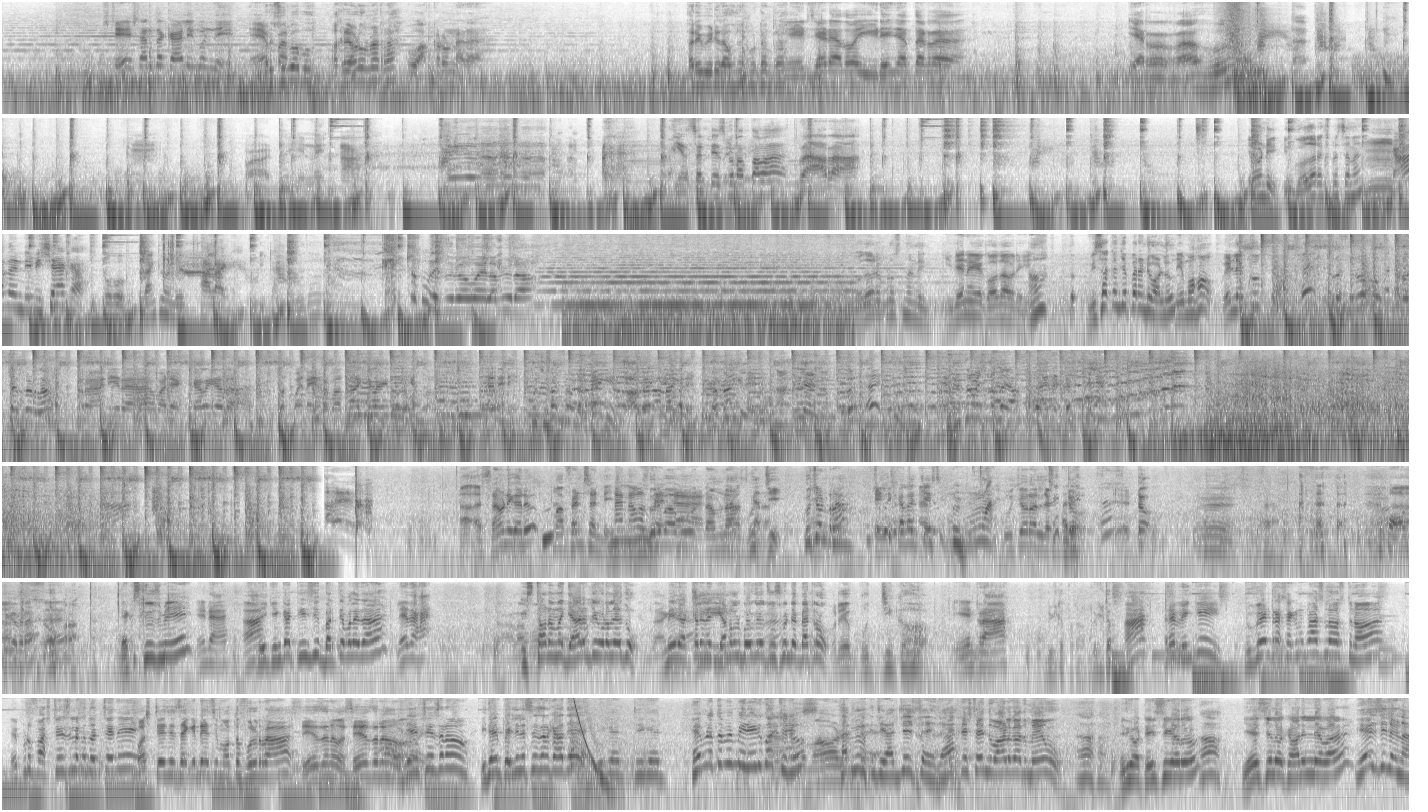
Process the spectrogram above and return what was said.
స్టేషన్ అంతా ఖాళీగా ఉంది. సూరిబాబు అక్కడ ఎవడో ఉన్నాడు రా ఓ అక్కడ ఉన్నారా అరే వీడి రాహుల్ అనుకుంటాను రా ఏడు సైడ్ అదో ఈడేం చేస్తాడరా? ఎర్ర రాహుల్ ఇన్సల్ట్ వేసుకుని వస్తావా? రారా. ఏమండి? ఇది గోదావరి ఎక్స్ప్రెస్ అనా కాదండి విశాఖ. ఓహో థ్యాంక్ యూ అండి. అలాగే. గోదావరి ఎప్పుడు వస్తుందండి? ఇదేనయ్య గోదావరి. విశాఖ అని చెప్పారండి వాళ్ళు. నీ మొహం రా రానిరా వాడు ఎక్కాలి కదా. హైదరాబాద్ దాకా కూర్చో, శ్రావణి గారు మా ఫ్రెండ్స్ అండి. సూరిబాబు రమణ. బుజ్జి. రా వచ్చేసి కూర్చోరా లెట్టో. ఎట్టో. బాగుంది కదరా? ఎక్స్క్యూజ్ మీ ఏంటా? మీకు ఇంకా టీసీ భర్తీ ఇవ్వలేదా? లేదా? ఇస్తాడన్న గ్యారంటీ కూడా లేదు. మీరు ఎక్కడైనా జనరల్ బోగిలో చూసుకుంటే బెటర్ ఒరే బుజ్జిగా. ఏంట్రా? బిల్డప్ రా బిల్డప్? అరే వెంకీ నువ్వేంట్రా సెకండ్ క్లాస్లో వస్తున్నావు? ఎప్పుడు ఫస్ట్ ఏజ్లో కదా వచ్చేది? ఫస్ట్ ఏసీ సెకండ్ ఏసీ మొత్తం ఫుల్ రా. సీజన్ సీజన్ ఇదేం సీజన్ ఇదేం పెళ్ళిన సీజన్ కాదే? టికెట్ టికెట్ ఏమిటో మీరు ఇడికి వచ్చారు. అడ్జస్ట్ అయ్యారా? అడ్జస్ట్ అయింది వాళ్ళు కాదు మేము. ఇదిగో టీసీ గారు ఏసీలో ఖాళీలు లేవా? ఏసీలేనా?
